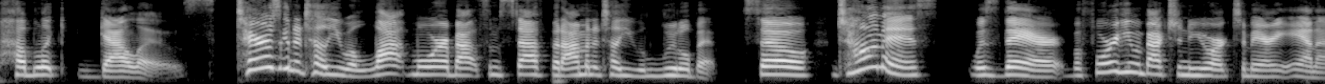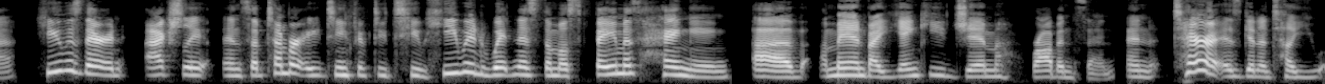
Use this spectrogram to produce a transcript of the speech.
public gallows. Tara's going to tell you a lot more about some stuff, but I'm going to tell you a little bit. So, Thomas was there before he went back to New York to marry Anna. He was there and actually in September 1852, he would witness the most famous hanging of a man by Yankee Jim Robinson. And Tara is going to tell you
